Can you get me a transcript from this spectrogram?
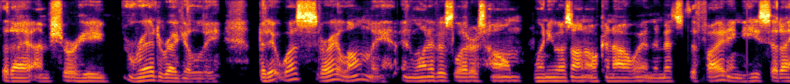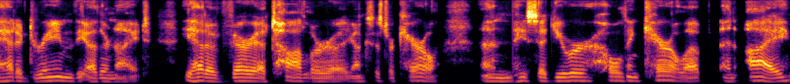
that I, am sure he read regularly. But it was very lonely. In one of his letters home, when he was on Okinawa in the midst of the fighting, he said, I had a dream the other night. He had a very, a toddler, a young sister, Carol. And he said, You were holding Carol up, and I,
